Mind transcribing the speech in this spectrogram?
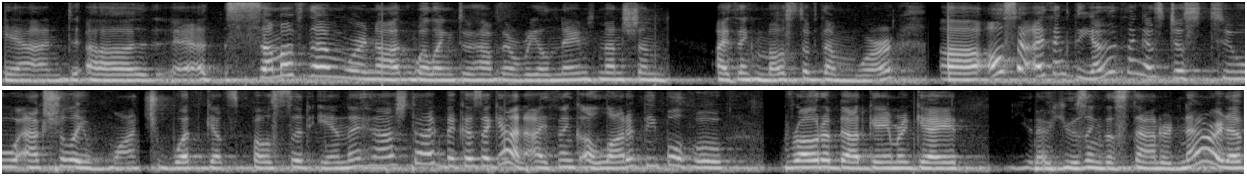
and uh, some of them were not willing to have their real names mentioned. I think most of them were. Uh, also, I think the other thing is just to actually watch what gets posted in the hashtag, because again, I think a lot of people who wrote about Gamergate, you know, using the standard narrative,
